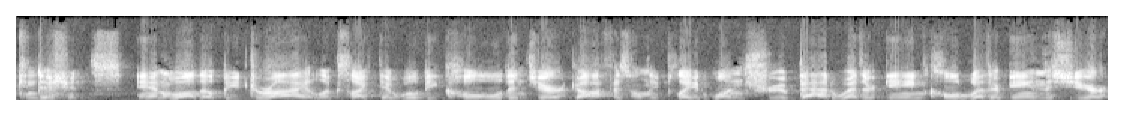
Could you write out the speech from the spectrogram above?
conditions. And while they'll be dry, it looks like they will be cold. And Jared Goff has only played one true bad weather game, cold weather game this year.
